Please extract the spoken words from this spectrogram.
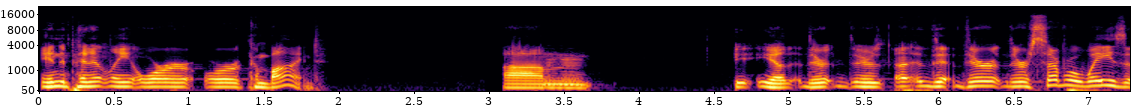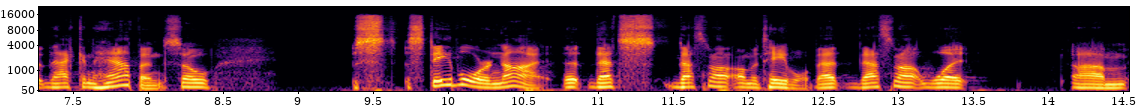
independently or or combined. Um, y- you know, there there's uh, there- there there are several ways that that can happen. So, s- stable or not, that's that's not on the table. That that's not what um,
